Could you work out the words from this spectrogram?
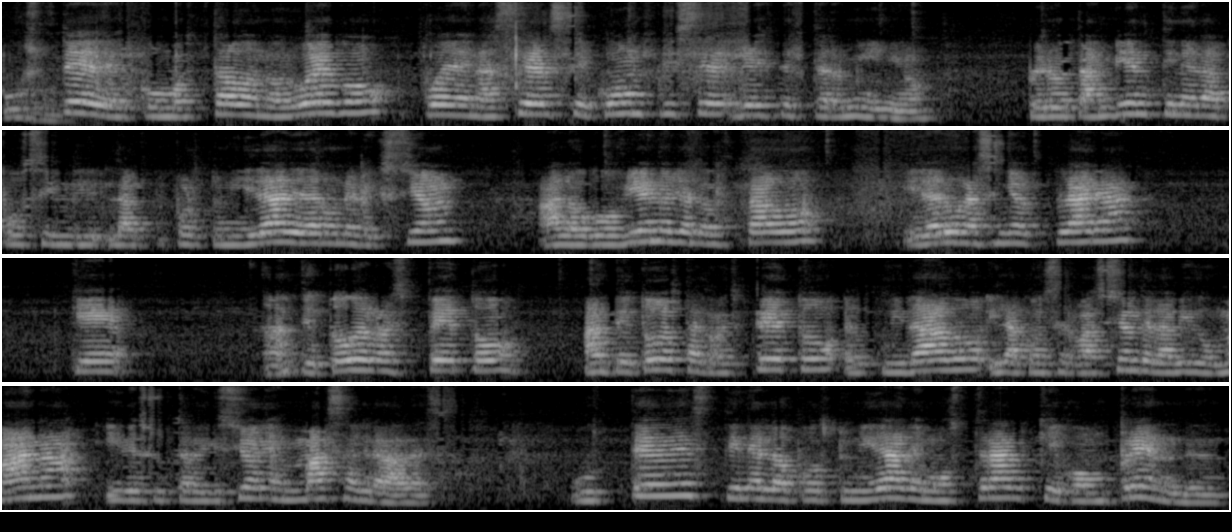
Ustedes como Estado noruego pueden hacerse cómplices de este exterminio, pero también tienen la, la oportunidad de dar una elección a los gobiernos y a los estados y dar una señal clara que ante todo el respeto, ante todo está el respeto, el cuidado y la conservación de la vida humana y de sus tradiciones más sagradas. Ustedes tienen la oportunidad de mostrar que comprenden,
